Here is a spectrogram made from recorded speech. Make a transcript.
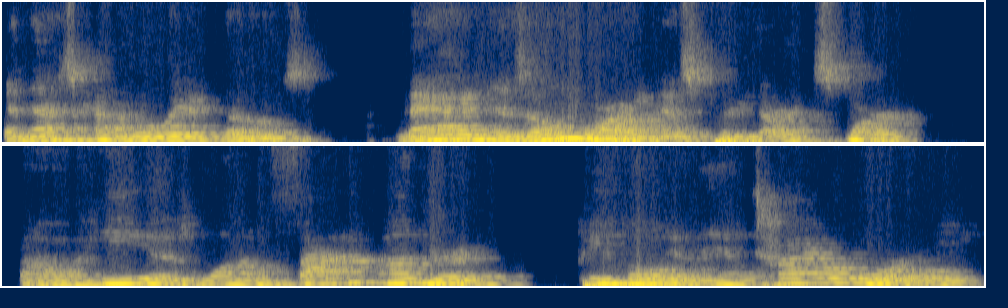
and that's kind of the way it goes. Matt in his own right is pretty darn smart. Uh, he is one of 500 people in the entire world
